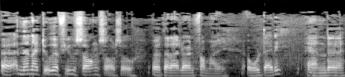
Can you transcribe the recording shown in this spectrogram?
Uh, and then I do a few songs also uh, that I learned from my old daddy, and uh,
